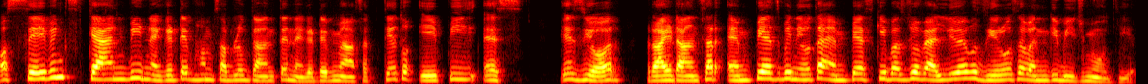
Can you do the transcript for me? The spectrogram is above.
और सेविंग्स कैन बी नेगेटिव हम सब लोग जानते हैं नेगेटिव में आ सकती है। तो APS is your right answer MPS भी नहीं होता एमपीएस की बस जो वैल्यू है, वो ज़ीरो से वन के बीच में होती है।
